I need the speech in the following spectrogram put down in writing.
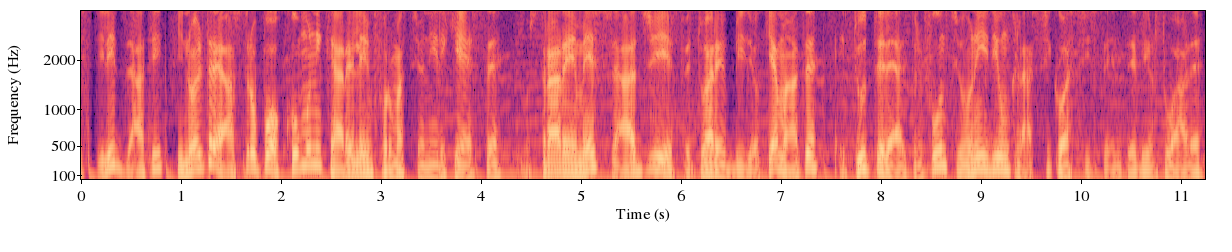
stilizzati, inoltre Astro può comunicare le informazioni richieste, mostrare messaggi, effettuare videochiamate e tutte le altre funzioni di un classico assistente virtuale.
